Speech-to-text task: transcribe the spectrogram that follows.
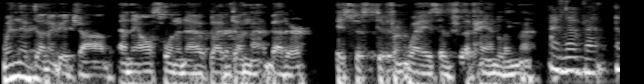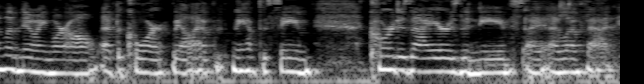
when they've done a good job and they also want to know I've done that better it's just different ways of, of handling that. I love that. I love knowing we're all at the core. We all have, we have the same core desires and needs. I, I love that.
